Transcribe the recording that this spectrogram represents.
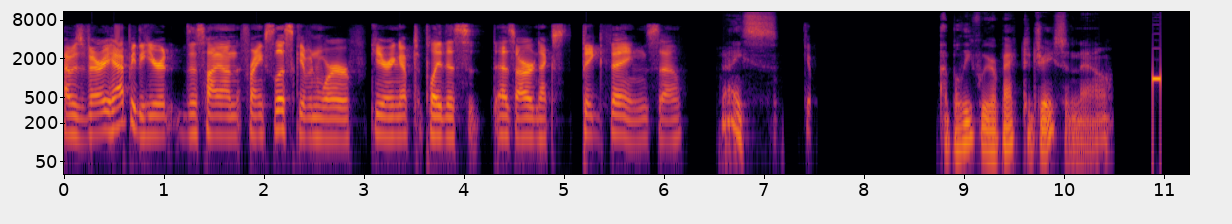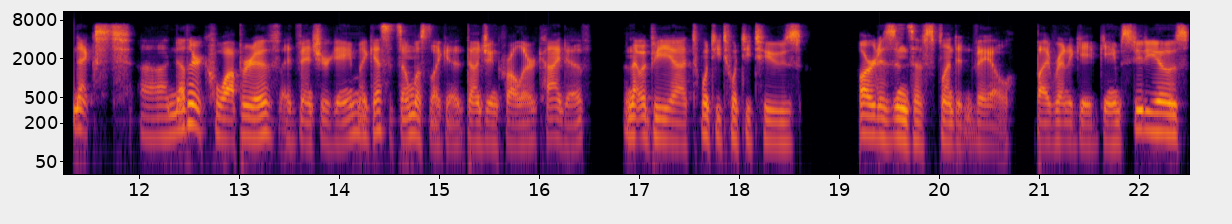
I was very happy to hear it this high on Frank's list, given we're gearing up to play this as our next big thing. So Nice. Yep. I believe we are back to Jason now. Next, uh, another cooperative adventure game. I guess it's almost like a dungeon crawler, kind of. and that would be uh, 2022's Artisans of Splendent Vale by Renegade Game Studios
